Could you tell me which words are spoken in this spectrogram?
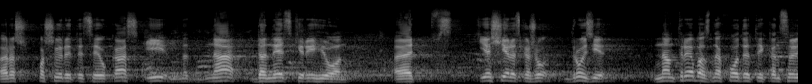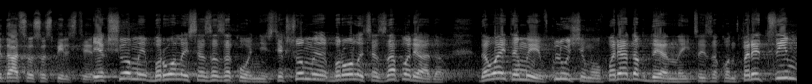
роз- поширити цей указ і на- на Донецький регіон. Е, Я ще раз кажу, друзі, нам треба знаходити консолідацію у суспільстві. Якщо ми боролися за законність, якщо ми боролися за порядок, давайте ми включимо в порядок денний цей закон. Перед цим,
